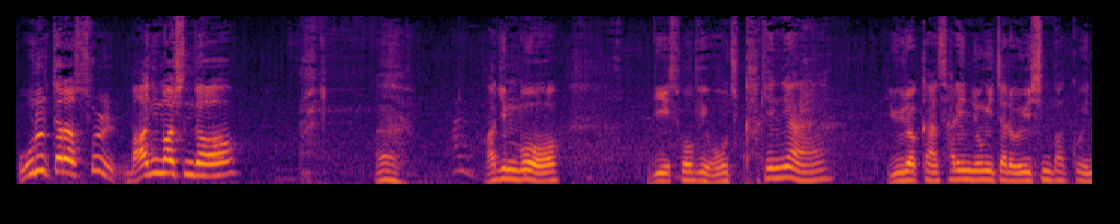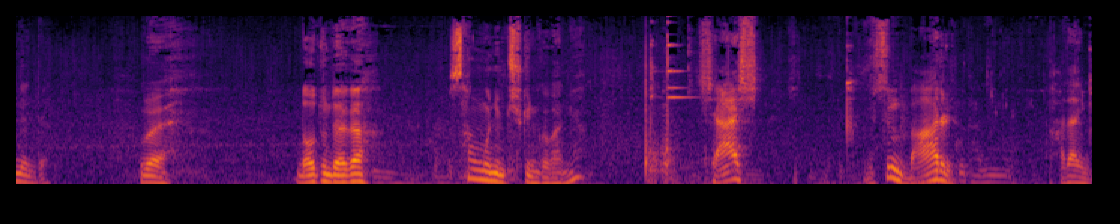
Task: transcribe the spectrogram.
오늘따라 술 많이 마신다. 에휴, 하긴 뭐, 네 속이 오죽하겠냐. 유력한 살인 용의자로 의심받고 있는데. 왜? 너도 내가 상무님 죽인 거 같냐? 자식, 무슨 말을. 받아, 임마.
